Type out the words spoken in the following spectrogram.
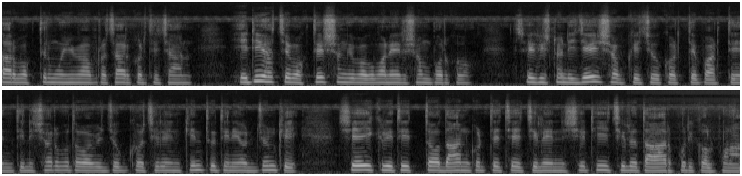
তার ভক্তের মহিমা প্রচার করতে চান। এটি হচ্ছে ভক্তের সঙ্গে ভগবানের সম্পর্ক। শ্রীকৃষ্ণ নিজেই সব কিছু করতে পারতেন। তিনি সর্বতভাবে যোগ্য ছিলেন, কিন্তু তিনি অর্জুনকে সেই কৃতিত্ব দান করতে চেয়েছিলেন সেটিই ছিল তার পরিকল্পনা।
